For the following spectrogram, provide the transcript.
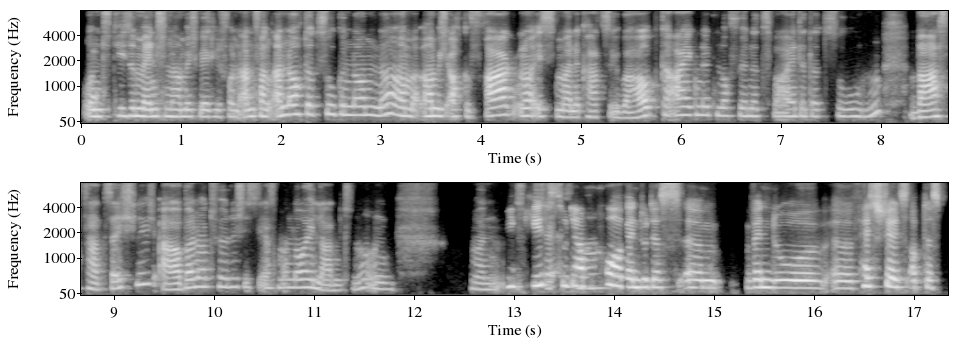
Und diese Menschen haben mich wirklich von Anfang an auch dazu genommen, ne? haben, haben mich auch gefragt, ne, ist meine Katze überhaupt geeignet noch für eine zweite dazu? Hm? War es tatsächlich, aber natürlich ist erstmal Neuland. Ne? Und man Wie gehst du da vor, wenn du das, ähm, wenn du äh, feststellst, ob das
